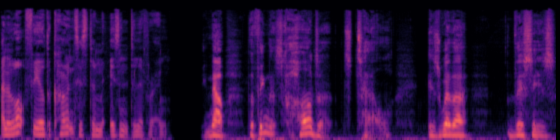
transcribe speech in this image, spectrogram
and a lot feel the current system isn't delivering. Now, the thing that's harder to tell is whether this is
